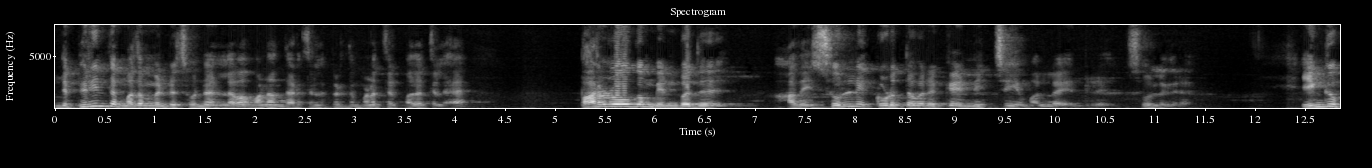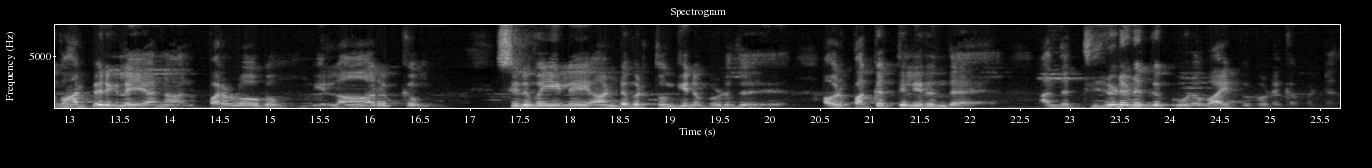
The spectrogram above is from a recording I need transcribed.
இந்த பிரிந்த மதம் என்று சொன்ன அல்லவா பிரிந்த மனத்தில் மதத்தில் பரலோகம் என்பது அதை சொல்லி கொடுத்தவருக்கு நிச்சயம் அல்ல என்று சொல்லுகிறார். எங்கு பார்ப்பீர்களே ஆனால் பரலோகம் எல்லாருக்கும் சிலுவையிலே ஆண்டவர் தொங்கின பொழுது அவர் பக்கத்தில் இருந்த அந்த திருடனுக்கு கூட வாய்ப்பு கொடுக்கப்பட்டது.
